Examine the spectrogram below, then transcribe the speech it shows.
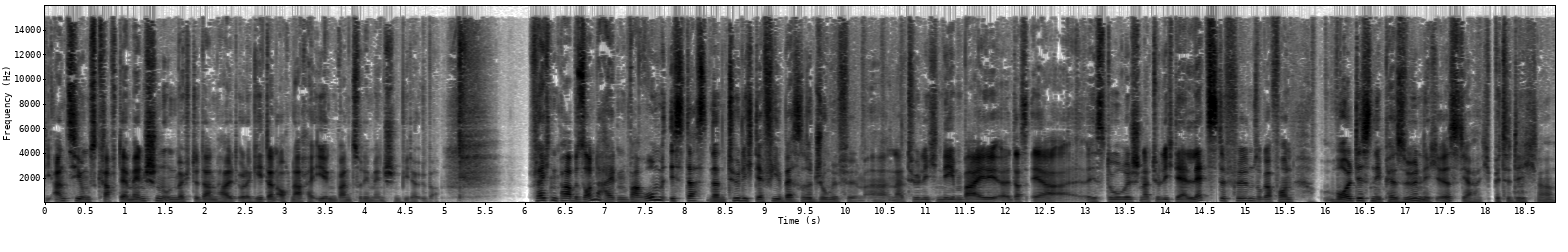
die Anziehungskraft der Menschen und möchte dann halt oder geht dann auch nachher irgendwann zu den Menschen wieder über. Vielleicht ein paar Besonderheiten. Warum ist das natürlich der viel bessere Dschungelfilm? Äh, natürlich nebenbei, äh, dass er historisch natürlich der letzte Film sogar von Walt Disney persönlich ist. Ja, ich bitte dich, ne?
